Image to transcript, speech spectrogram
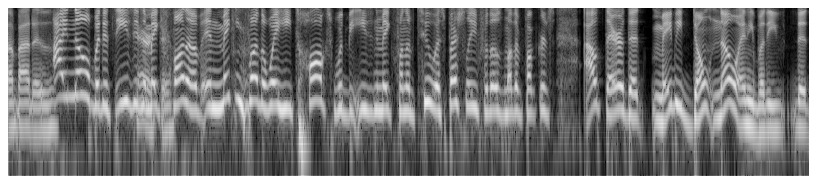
about his. I know, but it's easy to make fun of, and making fun of the way he talks would be easy to make fun of too, especially for those motherfuckers out there that maybe don't know anybody that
